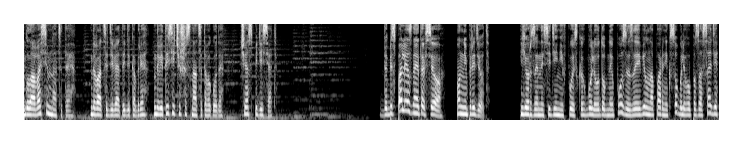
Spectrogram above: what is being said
Глава 17. 29 декабря 2016 года. Час 50. «Да бесполезно это все. Он не придет. Ёрзая на сиденье в поисках более удобной позы, заявил напарник Соболева по засаде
